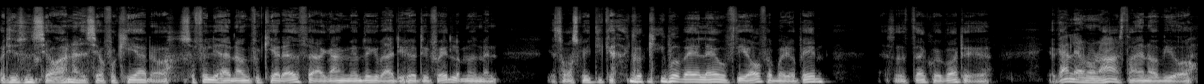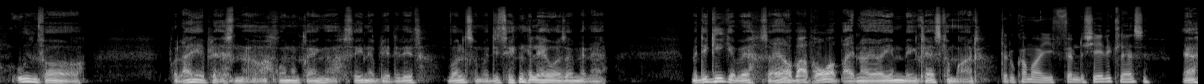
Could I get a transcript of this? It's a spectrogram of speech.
og de synes, jeg var anderledes, jeg var forkert, og selvfølgelig havde jeg nok en forkert adfærd gang men det kan være, at de hørte det forældre med, men jeg tror også ikke, de kan gå kigge på, hvad jeg lavede, fordi jeg opførte mig jo pænt. Altså, der kunne jeg godt... Øh, jeg vil gerne lave nogle arstreger, når vi var udenfor, og på legepladsen og rundt omkring, og senere bliver det lidt voldsomt, og de ting, jeg laver så, men, ja. men det gik jeg med, så jeg var bare på overarbejde, når jeg var hjemme med en klassekammerat. Da du kommer i 5. og 6. klasse, ja.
